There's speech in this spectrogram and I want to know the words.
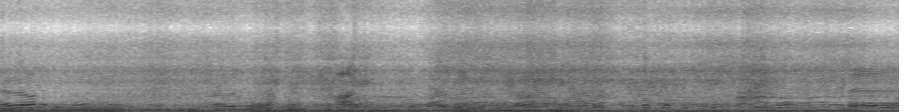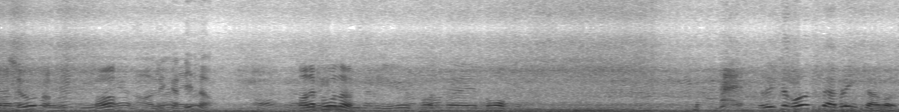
Är det då? Ja. Det Kör då. Ja. ja, lycka till då. Han är på nu. Det lyser rött där, blinkar rött.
